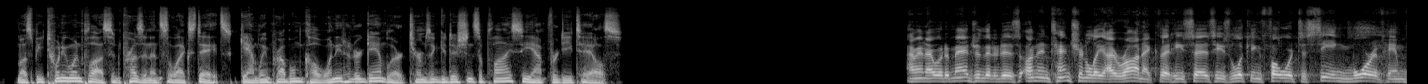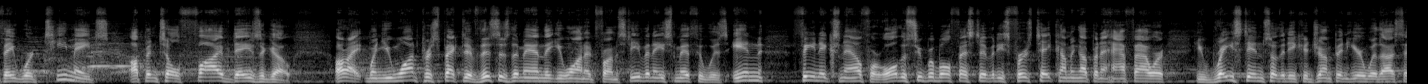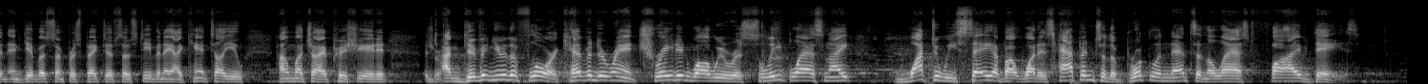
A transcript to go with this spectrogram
Must be 21 plus and present in select states. Gambling problem? Call 1 800 GAMBLER. Terms and conditions apply. See app for details. I mean, I would imagine that it is unintentionally ironic that he says he's looking forward to seeing more of him. They were teammates up until five days ago. All right, when you want perspective, this is the man that you want it from. Stephen A. Smith, who was in Phoenix now for all the Super Bowl festivities. First take coming up in a half hour. He raced in so that he could jump in here with us and, and give us some perspective. So, Stephen A., I can't tell you how much I appreciate it. Sure. I'm giving you the floor. Kevin Durant traded while we were asleep last night. What do we say about what has happened to the Brooklyn Nets in the last five days?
